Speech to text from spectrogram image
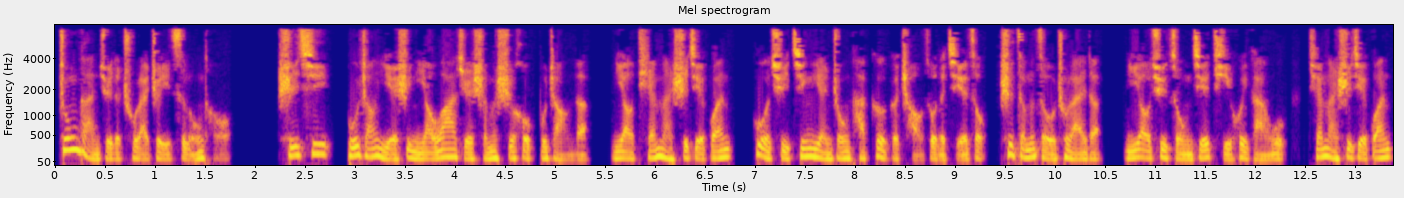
中感觉得出来这一次龙头。十七补涨也是你要挖掘什么时候补涨的，你要填满世界观。过去经验中，他各个炒作的节奏是怎么走出来的？你要去总结、体会、感悟，填满世界观。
